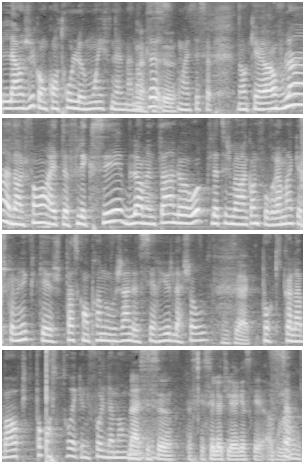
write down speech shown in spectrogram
l'enjeu qu'on contrôle le moins finalement. Donc Ouais, là, c'est ça. ouais, c'est ça. Donc, euh, en voulant, dans le fond, être flexible, là, en même temps, là, oups, là, je me rends compte qu'il faut vraiment que je communique puis que je fasse comprendre aux gens le sérieux de la chose Exact. pour qu'ils collaborent puis pas qu'on se retrouve avec une foule de monde. Ben, c'est ça. Parce que c'est là que le risque augmente.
